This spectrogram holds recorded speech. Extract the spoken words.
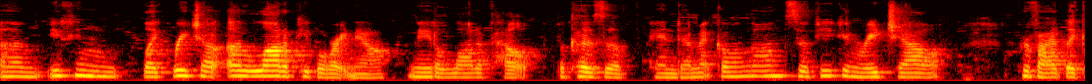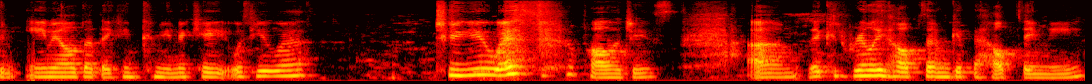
Um, you can like reach out. A lot of people right now need a lot of help because of pandemic going on. So if you can reach out, provide like an email that they can communicate with you with, to you with, apologies, um, it could really help them get the help they need.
